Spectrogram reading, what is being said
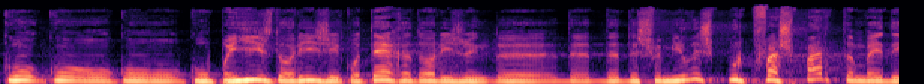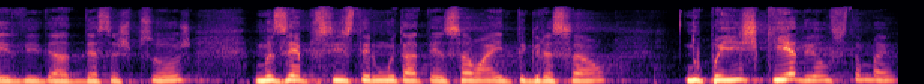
com, com, com, com, o país de origem, com a terra de origem de, de, de, das famílias, porque faz parte também da identidade dessas pessoas, mas é preciso ter muita atenção à integração no país que é deles também.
